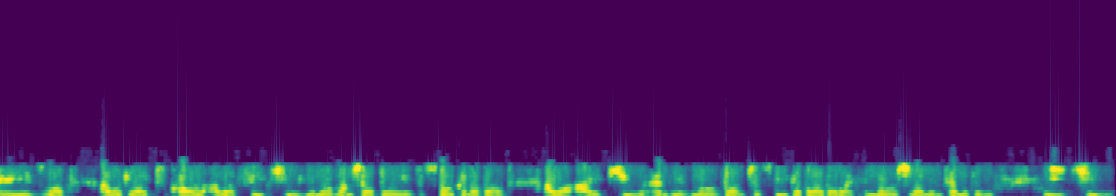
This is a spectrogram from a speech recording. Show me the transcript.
raise what I would like to call our CQ. You know, Mamshado, we've spoken about our IQ and we've moved on to speak about our emotional intelligence, EQ.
